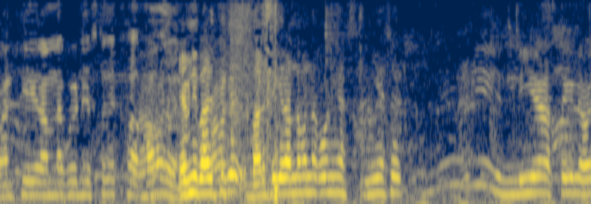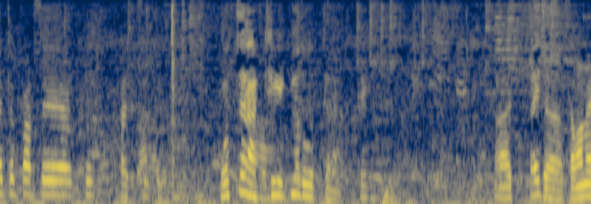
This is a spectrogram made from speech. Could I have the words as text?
বাড়িতে রান্না করে নিয়ে আসতে খাওয়া যাবে এমনি বাড়ি থেকে বাড়ি থেকে রান্না বান্না করে নিয়ে আস- নিয়ে এসে নিয়ে আসতে গেলে হয়তো পারছে একটু হচ্ছে না ঠিক মতো হচ্ছে না ঠিক আচ্ছা তার মানে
